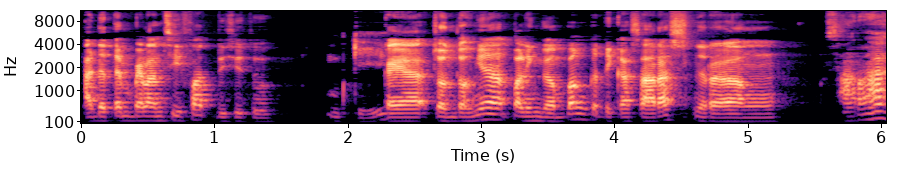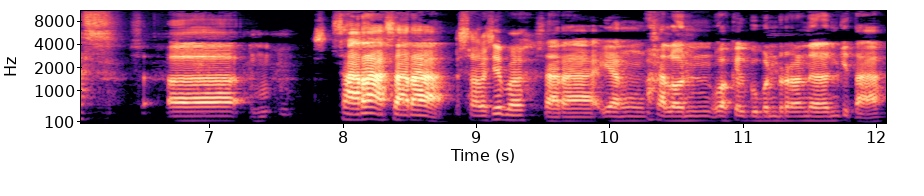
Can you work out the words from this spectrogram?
ada tempelan sifat di situ. Oke. Kayak contohnya paling gampang ketika Saras nyerang Saras. eh Sarah, Sarah, Salah siapa? Sarah yang calon wakil gubernur andalan kita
